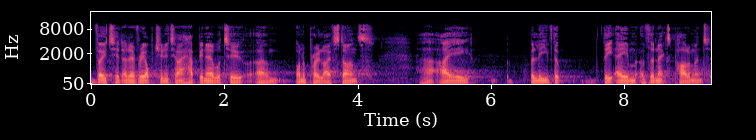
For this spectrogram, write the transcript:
voted at every opportunity I have been able to um, on a pro-life stance. Uh, I believe that the aim of the next Parliament,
